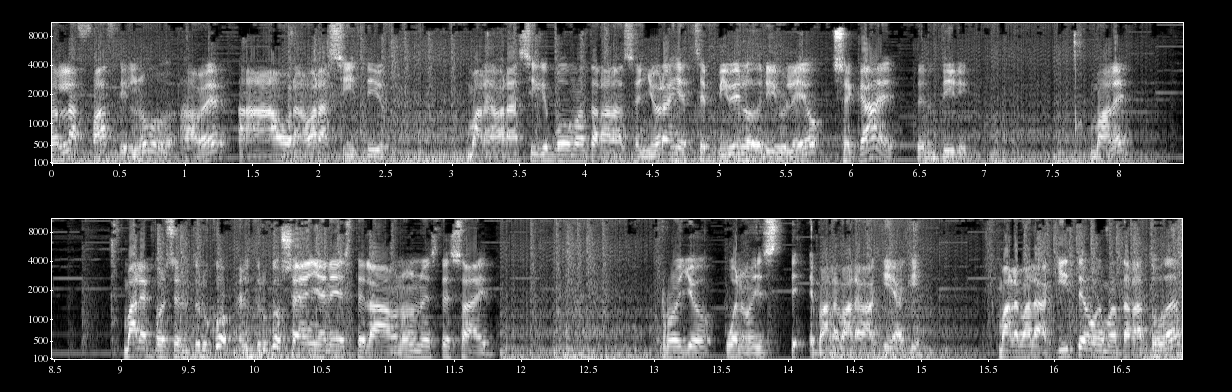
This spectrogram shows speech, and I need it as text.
Esta es la fácil, ¿no? A ver, ahora, ahora sí, tío. Vale, ahora sí que puedo matar a las señoras y este pibe lo dribleo. Se cae del tiri. Vale. Vale, pues el truco, el truco se halla en este lado, ¿no? En este side. Rollo, bueno, este... Vale, vale, aquí, aquí. Vale, vale, aquí tengo que matar a todas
